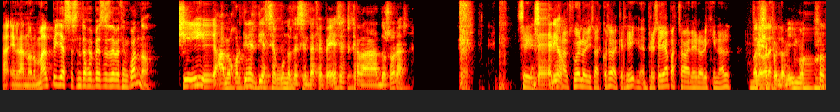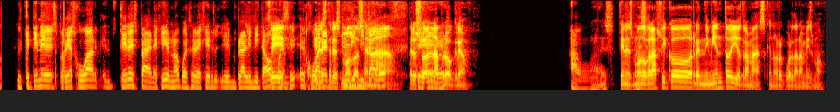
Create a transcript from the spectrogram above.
Ah, ¿En la normal pillas 60 FPS de vez en cuando? Sí, a lo mejor tienes 10 segundos de 60 FPS cada dos horas. Sí, ¿En serio? Al suelo y esas cosas, que sí, pero eso ya pasaba en el original. Vale, vale. Pues lo mismo. Que tienes, podías jugar, tienes para elegir, ¿no? Puedes elegir en plan limitado, sí, puedes jugar tienes tres modos en la. Pero solo en la Pro, creo. Ah, Tienes modo gráfico, rendimiento y otra más, que no recuerdo ahora mismo.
